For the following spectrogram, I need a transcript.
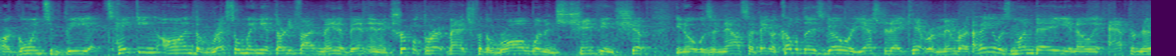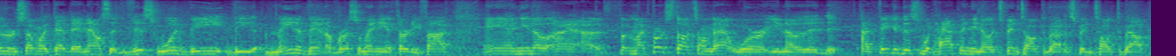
are going to be taking on the WrestleMania 35 main event in a triple threat match for the Raw Women's Championship. You know, it was announced I think a couple days ago or yesterday, can't remember. I think it was Monday, you know, afternoon or something like that. They announced that this would be the main event of WrestleMania 35 and, you know, I, I my first thoughts on that were, you know, that I figured this would happen. You know, it's been talked about. It's been talked about.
